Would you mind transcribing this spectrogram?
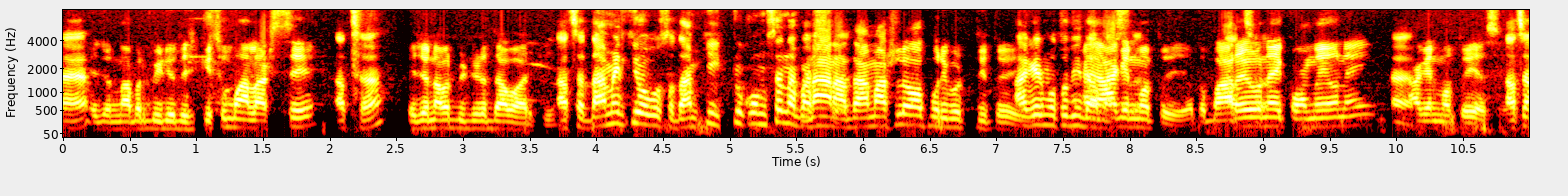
হ্যাঁ। এই জন্য আবার ভিডিও দিচ্ছি কিছু মাল আসছে। আচ্ছা। এই জন্য আবার ভিডিওটা দেওয়া আর কি। আচ্ছা দামের কি অবস্থা? দাম কি একটু কমছে না না না দাম আসলে অপরিবর্তিত। আগের মতো দাম আগের মতোই। অত বাড়েও আচ্ছা। নেই কমেও নেই হ্যাঁ। আগের মতোই আছে। আচ্ছা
